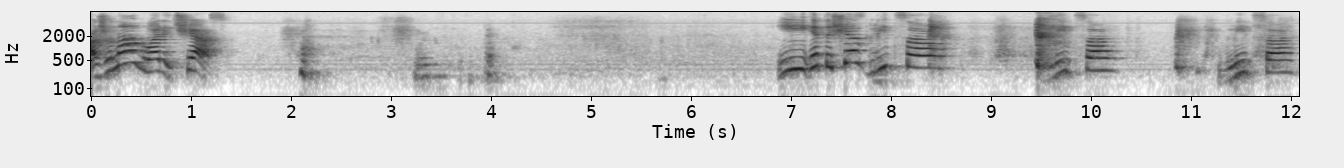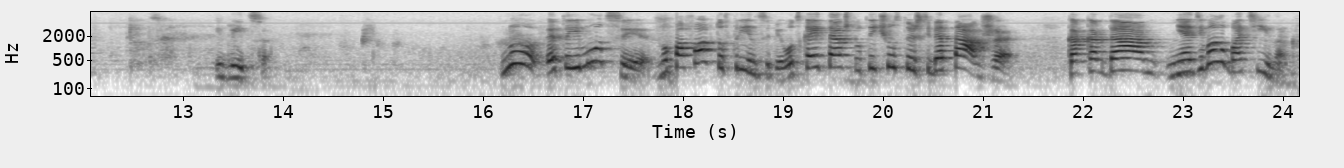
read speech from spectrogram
а жена говорит, сейчас. И это сейчас длится, длится, длится и длится. Ну, это эмоции, но по факту, в принципе, вот сказать так, что ты чувствуешь себя так же, как когда не одевал ботинок,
